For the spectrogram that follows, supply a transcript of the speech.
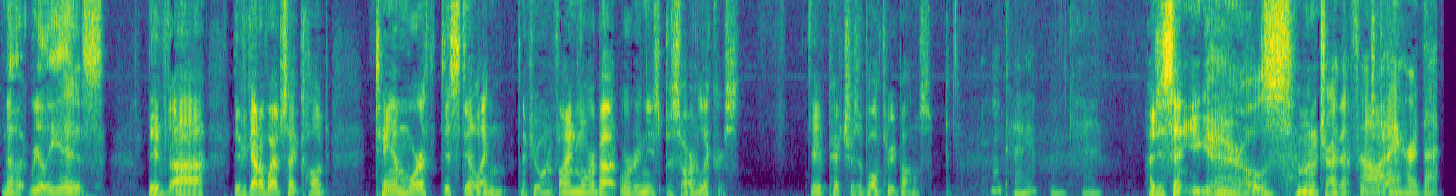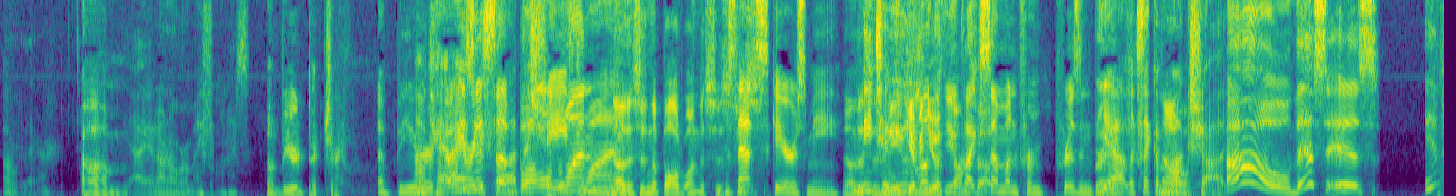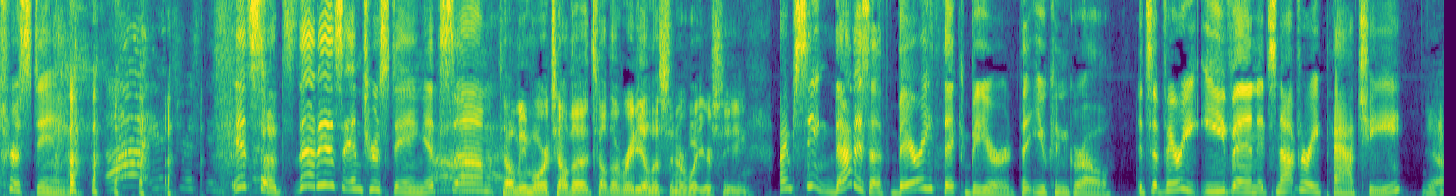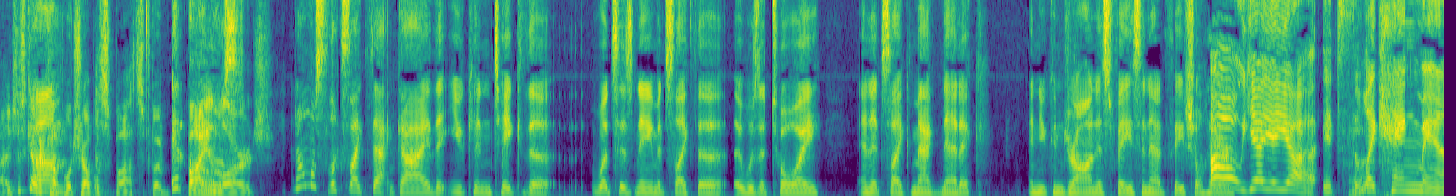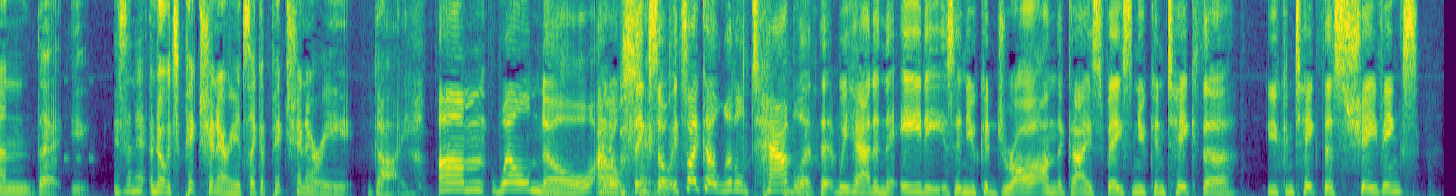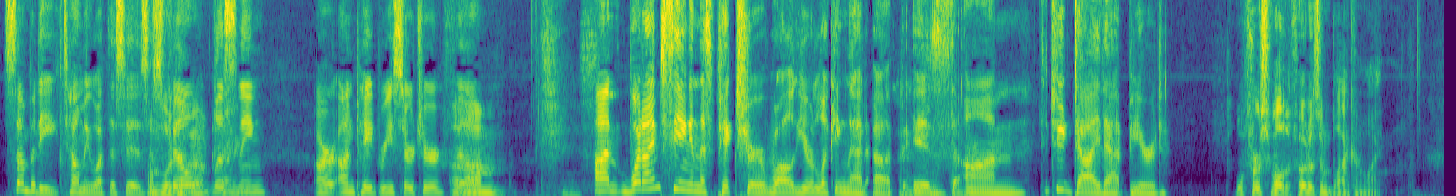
No, it really is. They've uh, they've got a website called Tamworth Distilling. If you want to find more about ordering these bizarre liquors, they have pictures of all three bottles. Okay. Okay. I just sent you girls. I'm gonna try that for Oh, today. I heard that over there. Um, Yeah, I don't know where my phone is. a beard picture. a beard. Okay, Oh, I is already this saw the it, the bald shaved one? one. No, this isn't the bald one. This is Because that scares me. no. This Me is too. me You giving look- you a You look like up. someone from Prison Break. Yeah, it looks like a No. mugshot. Oh, this is interesting. ah, interesting. it's that is interesting. It's um Tell me more. Tell the tell the radio listener what you're seeing. I'm seeing that is a very thick beard that you can grow. It's a very even. It's not very patchy. Yeah, I just got a couple trouble spots, but Um, it by and large, It almost looks like that guy that you can take the what's his name? It's like the it was a toy and it's like magnetic and you can draw on his face and add facial hair. Oh, yeah, yeah, yeah. It's the, like Hangman that, you, isn't it? No, it's Pictionary. It's like a Pictionary guy. Um, well, no, I don't think so. It's like a little tablet that we had in the 80s and you could draw on the guy's face and you can take the you can take this shavings. Somebody tell me what this is. I'm Is it. Phil I'm trying to- listening? Our unpaid researcher, Phil. um, Um, what I'm seeing in this picture while you're looking that up is, um, did you dye that beard? well, first of all, the photo's in black and white.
